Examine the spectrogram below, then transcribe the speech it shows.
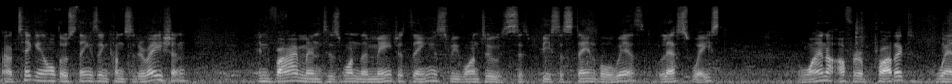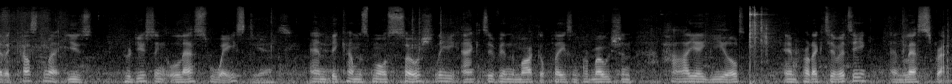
Now, taking all those things in consideration, environment is one of the major things we want to be sustainable with, less waste. Why not offer a product where the customer is producing less waste Yes. and becomes more socially active in the marketplace and promotion, higher yield and productivity, and less scrap.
